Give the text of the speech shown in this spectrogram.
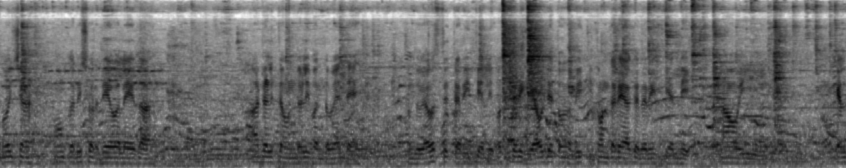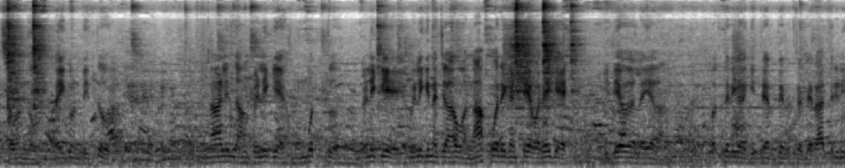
ಬಹುಶಃ ಓಂಕರೇಶ್ವರ ದೇವಾಲಯದ ಆಡಳಿತ ಮಂಡಳಿ ಬಂದ ಮೇಲೆ ಒಂದು ವ್ಯವಸ್ಥಿತ ರೀತಿಯಲ್ಲಿ ಭಕ್ತರಿಗೆ ಯಾವುದೇ ರೀತಿ ತೊಂದರೆ ಆಗದ ರೀತಿಯಲ್ಲಿ ನಾವು ಈ ಕೆಲಸವನ್ನು ಕೈಗೊಂಡಿದ್ದು. ನಾಳಿಂದ ಬೆಳಿಗ್ಗೆ ಒಂಬತ್ತು, ಬೆಳಿಗ್ಗೆ, ಬೆಳಗಿನ ಜಾವ ನಾಲ್ಕೂವರೆ ಗಂಟೆಯವರೆಗೆ ಈ ದೇವಾಲಯ ಭಕ್ತರಿಗಾಗಿ ತೆರೆದಿರುತ್ತದೆ. ರಾತ್ರಿ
